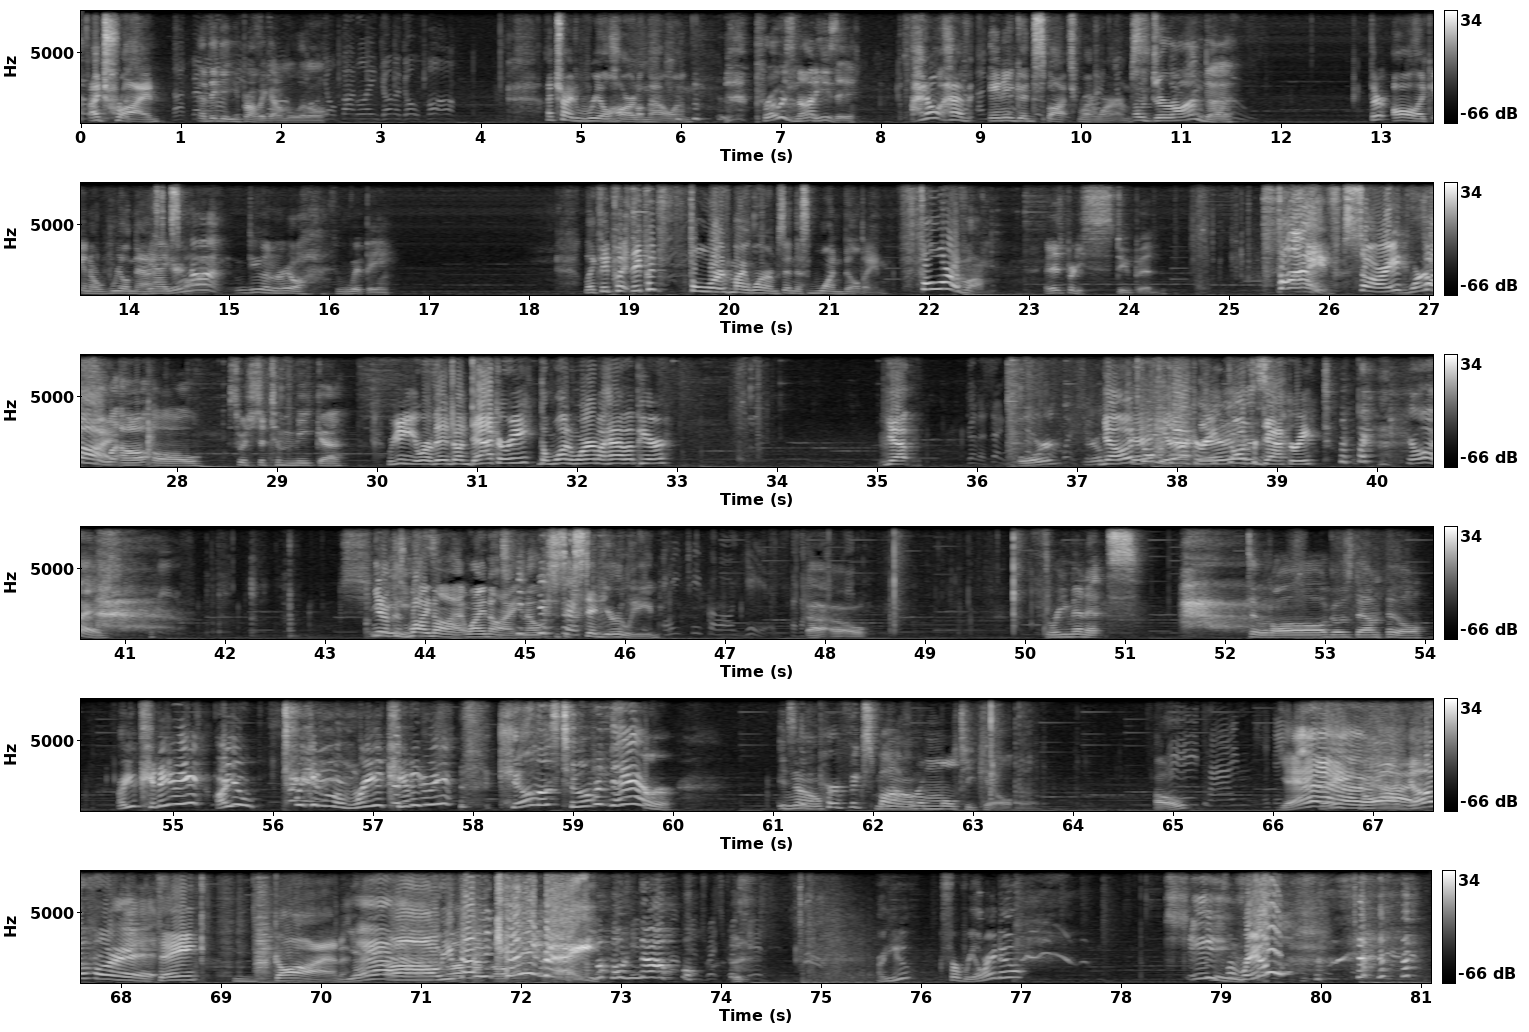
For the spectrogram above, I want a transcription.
I tried. I think you probably got him a little. Your battle ain't gonna go far. I tried real hard on that one. Pro is not easy. I don't have any good spots for my worms. Oh, Duranda. They're all like in a real nasty. Yeah, you're spot. not doing real whippy. Like they put they put four of my worms in this one building. Four of them. It is pretty stupid. Five. Sorry, five. Uh oh. Switch to Tamika. We're gonna get revenge on Daiquiri, the one worm I have up here. Yep. Or. Yeah, let's go for Yeah, Daiquiri. there it Going for. Daiquiri. Gosh. You know, because why not? Why not? You know, let's just extend your lead. 84 years for that. Uh oh. Three minutes. Till it all goes downhill. Are you kidding me? Are you freaking Maria kidding me? Kill those two over there! It's No. the perfect spot No. for a multi kill. Oh? Time. Yeah! God. Go for it! Thank God. Yeah! Oh, you gotta be Uh-oh. kidding me! Oh no! Are you for real right now? Jeez! For real?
